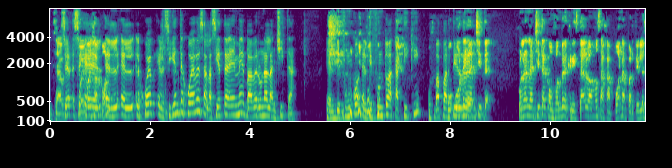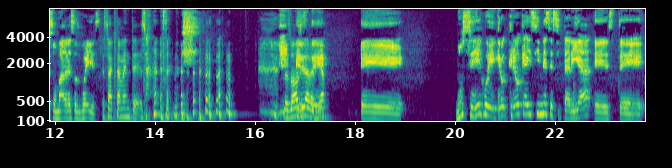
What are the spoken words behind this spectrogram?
O sea, Se- se- el, Japón. el- el- el jue- el siguiente jueves a las 7 a.m. va a haber una lanchita. El, difunco- el difunto Akatiki va a partir una de. lanchita. Una lanchita con fondo de cristal. Vamos a Japón a partirle su madre a esos güeyes. Exactamente. exactamente. Los vamos a ir a Este, verguear. eh, no sé, güey. Creo, creo que ahí sí necesitaría este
